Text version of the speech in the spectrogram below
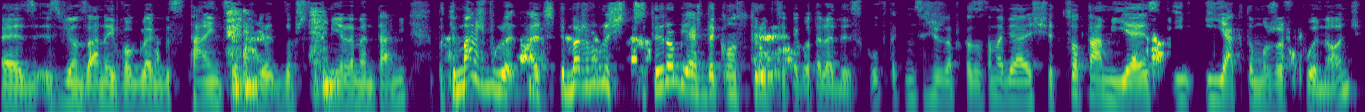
e, związanych w ogóle jakby z tańcem ze wszystkimi elementami, bo ty masz w ogóle, ale czy ty masz w ogóle, czy ty robiłaś dekonstrukcję tego teledysku, w takim sensie, że na przykład zastanawiałeś się, co tam jest i, i jak to może wpłynąć?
